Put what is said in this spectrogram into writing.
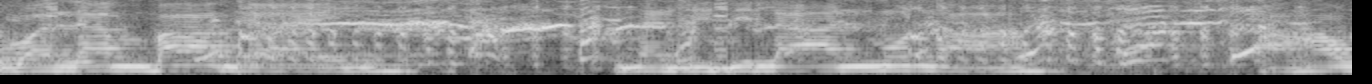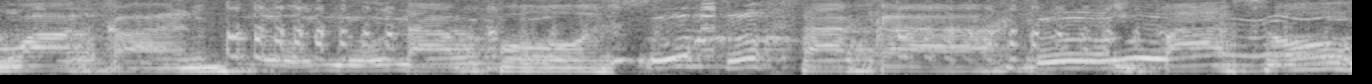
Walang bagay na didilaan mo na, hahawakan, tapos saka ipasok.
